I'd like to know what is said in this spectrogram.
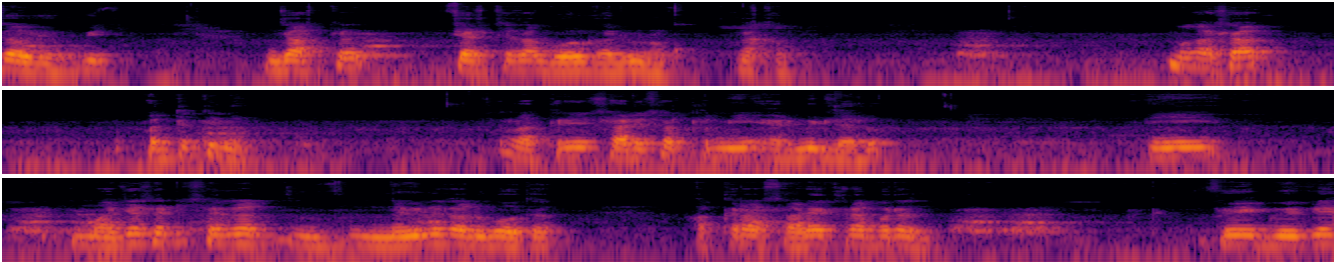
जाऊया उगीच. जास्त चर्चेचा गोळ घालू नको नका. मग अशा पद्धतीनं रात्री साडेसातला मी ॲडमिट झालो. आणि माझ्यासाठी सगळं नवीनच अनुभव होता. अकरा साडे अकरापर्यंत वेगवेगळे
